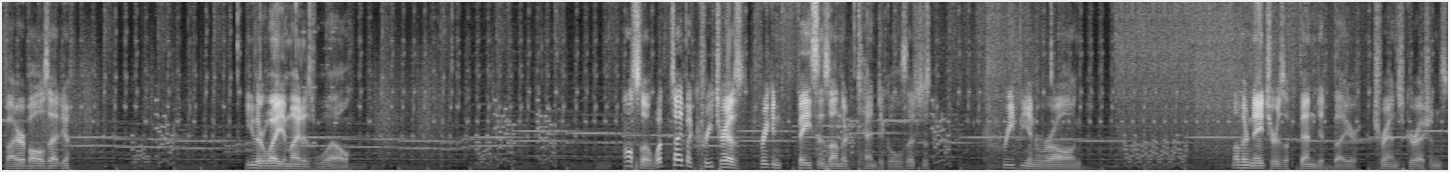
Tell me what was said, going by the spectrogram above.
fireballs at you. Either way, you might as well. Also, what type of creature has freaking faces on their tentacles? That's just creepy and wrong. Mother Nature is offended by your transgressions.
